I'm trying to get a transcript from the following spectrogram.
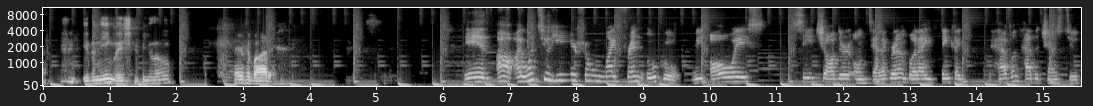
even English. You know. Hey, everybody. And oh, I want to hear from my friend Hugo. We always see each other on Telegram, but I think I haven't had the chance to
